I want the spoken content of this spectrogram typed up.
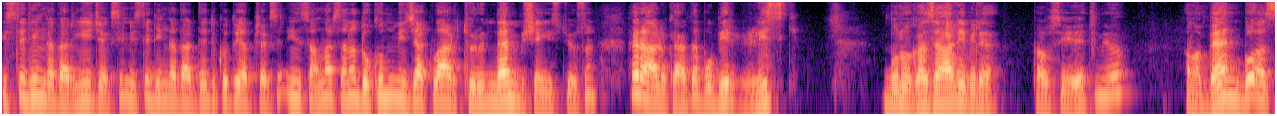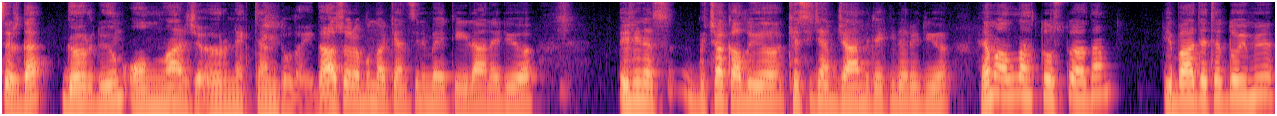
istediğin kadar yiyeceksin, istediğin kadar dedikodu yapacaksın. İnsanlar sana dokunmayacaklar türünden bir şey istiyorsun. Her halükarda bu bir risk. Bunu Gazali bile tavsiye etmiyor. Ama ben bu asırda gördüğüm onlarca örnekten dolayı, daha sonra bunlar kendisini Mehdi ilan ediyor, eline bıçak alıyor, keseceğim camidekileri diyor. Hem Allah dostu adam ibadete doymuyor,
